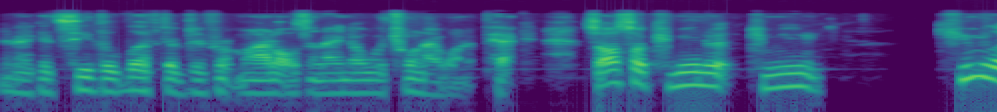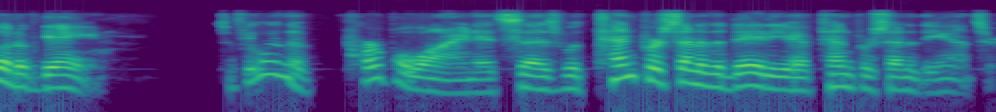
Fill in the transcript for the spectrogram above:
And I could see the lift of different models and I know which one I want to pick. It's also cumulative gain. So if you look at the purple line, it says with 10% of the data, you have 10% of the answer.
